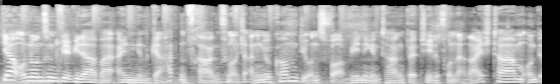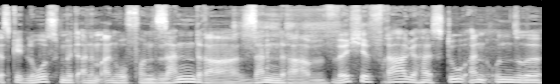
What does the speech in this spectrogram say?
Ja, und nun sind wir wieder bei einigen Gartenfragen von euch angekommen, die uns vor wenigen Tagen per Telefon erreicht haben. Und es geht los mit einem Anruf von Sandra. Sandra, welche Frage hast du an unsere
